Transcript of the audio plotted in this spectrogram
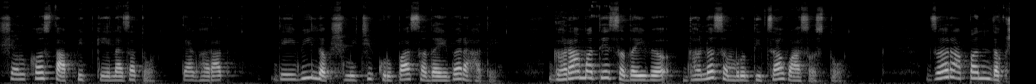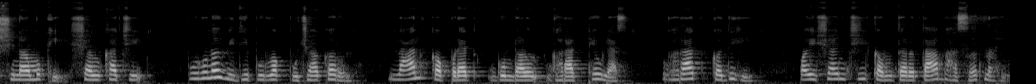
शंख स्थापित केला जातो त्या घरात देवी लक्ष्मीची कृपा सदैव राहते. घरामध्ये सदैव धनसमृद्धीचा वास असतो. जर आपण दक्षिणामुखी शंखाची पूर्ण विधीपूर्वक पूजा करून लाल कपड्यात गुंडाळून घरात ठेवल्यास घरात कधीही पैशांची कमतरता भासत नाही.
